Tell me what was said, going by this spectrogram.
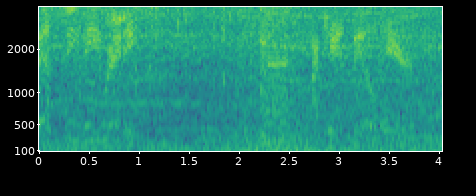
SCV ready. I can't build here.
